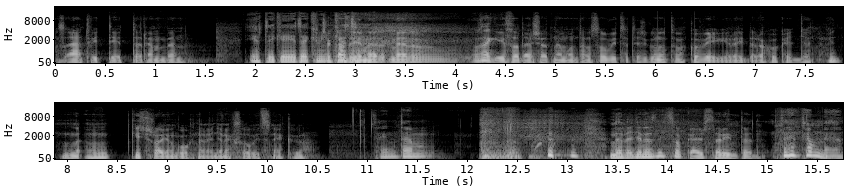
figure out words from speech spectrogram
Az átvitt étteremben. Értékeljétek minket. Csak azért, mert, mert az egész adását nem mondtam szóviccet, és gondoltam, akkor végére ide rakok egyet. Hogy ne, kis rajongók ne legyenek szóvic nélkül. Szerintem, Ne legyen ez egy szokás, szerinted? szerintem nem.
